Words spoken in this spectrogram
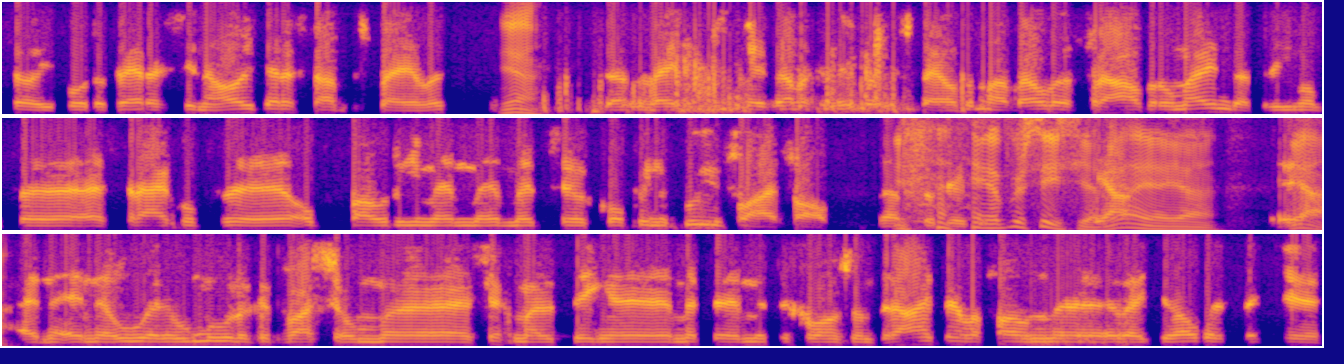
stel je voor dat we ergens in een hooiberg staan te spelen. Ja, Dan weet ik niet welke nummer we speelden, maar wel het verhaal eromheen. Dat er iemand struikelt eh, op het podium en met, met zijn kop in de koeienfly valt. Dat soort ja precies. Ja, ja, Ja. ja. ja. Ja, Ja. en, en hoe, hoe moeilijk het was om zeg maar dingen met, met gewoon zo'n draaitelefoon, weet je wel, dat, dat, je,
